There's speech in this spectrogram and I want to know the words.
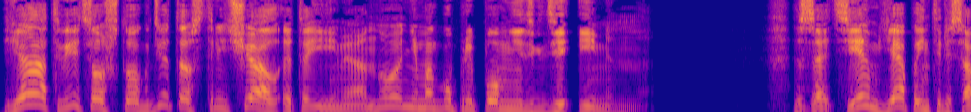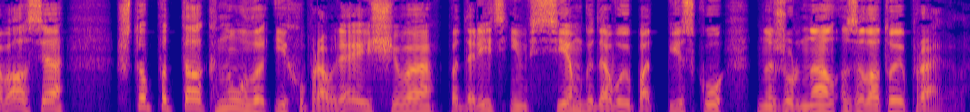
Я ответил, что где-то встречал это имя, но не могу припомнить, где именно. Затем я поинтересовался, что подтолкнуло их управляющего подарить им всем годовую подписку на журнал «Золотое правило».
